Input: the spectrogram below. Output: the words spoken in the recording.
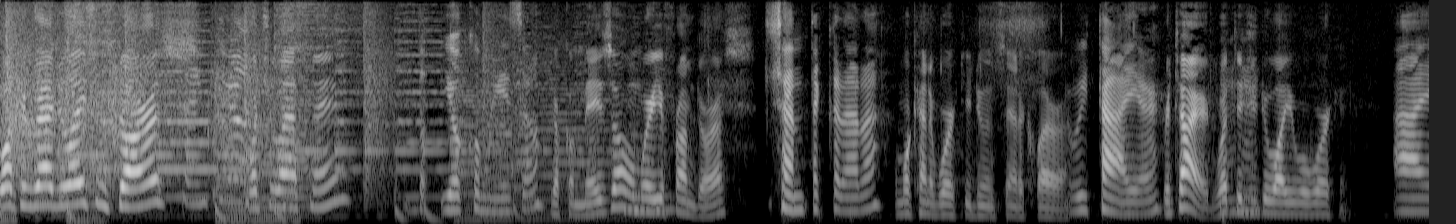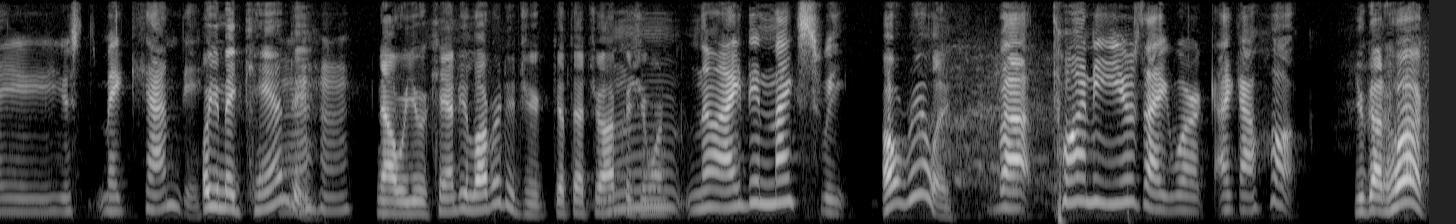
Well, congratulations, Doris. Thank you. What's your last name? Yoko Mizo, Yoko Mezo. And where are you mm-hmm. from, Doris? Santa Clara, And what kind of work do you do in Santa Clara? retire. Retired. What did you mm-hmm. do while you were working? I used to make candy. Oh, you made candy. Mm-hmm. Now, were you a candy lover? Did you get that job because you wanted? Mm, no, I didn't like sweet. Oh, really? But 20 years I work, I got hooked. You got hooked.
